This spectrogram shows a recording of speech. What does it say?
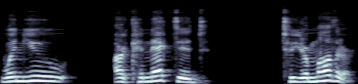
when you are connected to your mother,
